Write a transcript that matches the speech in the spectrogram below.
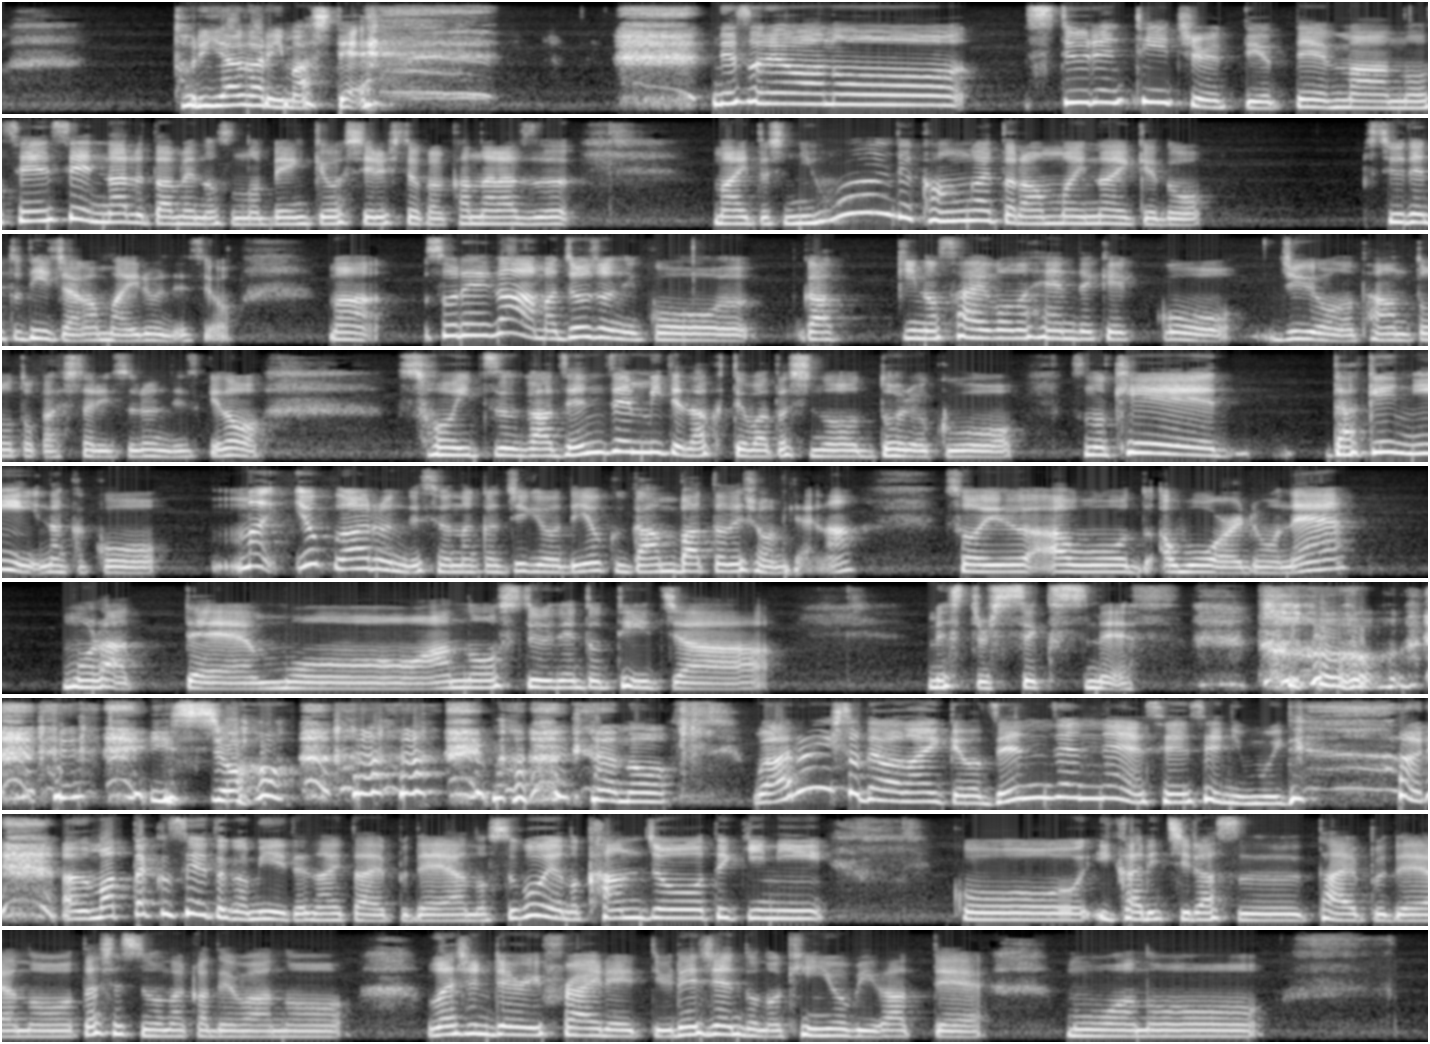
取り上がりまして。で、それはあの、ス t ーデン t teacher って言って、まあ、あの、先生になるためのその勉強してる人が必ず、毎年、日本で考えたらあんまりないけど、スチューデントティーチャーがまあいるんですよ。まあ、それが、まあ徐々にこう、楽器の最後の辺で結構授業の担当とかしたりするんですけど、そいつが全然見てなくて私の努力を、その経営だけになんかこう、まあよくあるんですよ。なんか授業でよく頑張ったでしょみたいな。そういうアワード、アワードをね、もらって、もう、あのスチューデントティーチャー、Mr. Six Smith 一生 あの、悪い人ではないけど、全然ね、先生に向いてあの、全く生徒が見えてないタイプで、あの、すごいあの、感情的に、こう、怒り散らすタイプで、あの、私たちの中では、あの、Legendary Friday っていうレジェンドの金曜日があって、もうあの、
